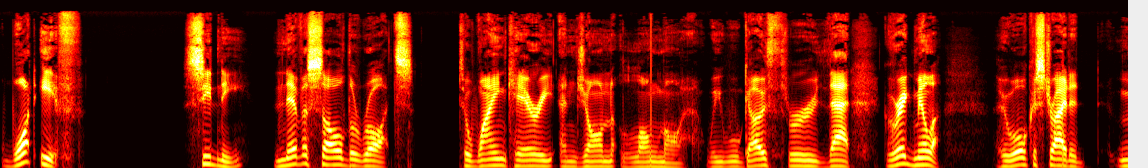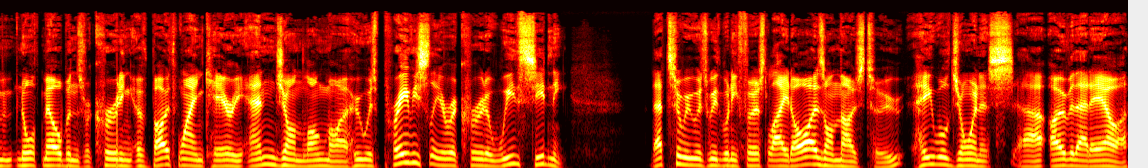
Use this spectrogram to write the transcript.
What if Sydney never sold the rights to Wayne Carey and John Longmire? We will go through that. Greg Miller who orchestrated North Melbourne's recruiting of both Wayne Carey and John Longmire, who was previously a recruiter with Sydney. That's who he was with when he first laid eyes on those two. He will join us uh, over that hour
